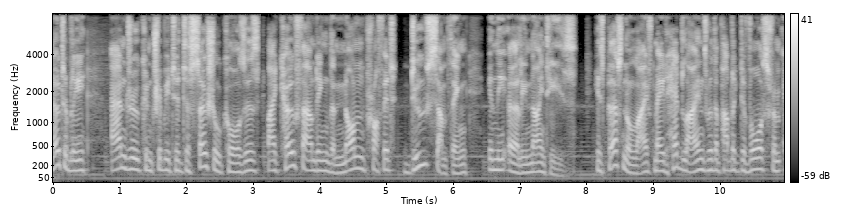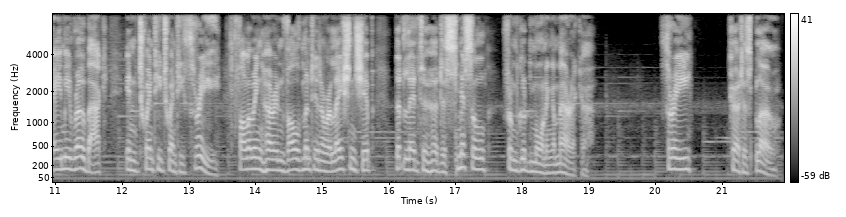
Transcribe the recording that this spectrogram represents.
Notably, Andrew contributed to social causes by co-founding the non-profit Do Something in the early 90s. His personal life made headlines with a public divorce from Amy Robach in 2023, following her involvement in a relationship that led to her dismissal from Good Morning America. 3. Kurtis Blow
